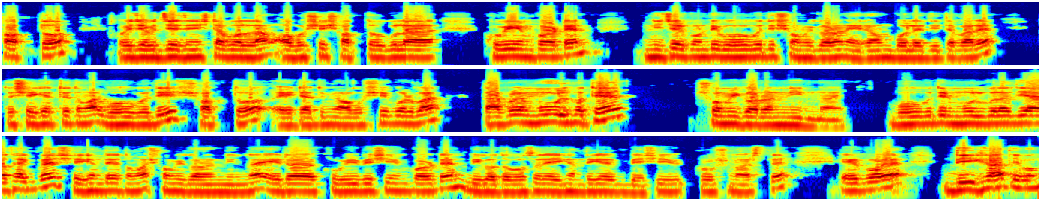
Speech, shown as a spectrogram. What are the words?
সত্য, ওই যে যে জিনিসটা বললাম, অবশ্যই সত্যগুলা খুবই ইম্পর্টেন্ট নিচের কোনটি বহুপদী সমীকরণ এরকম বলে দিতে পারে। তো সেক্ষেত্রে তোমার বহুপদী সত্য, এটা তুমি অবশ্যই পড়বা। তারপরে মূল হতে সমীকরণ নির্ণয়। বহুপদীর মূলগুলো দেওয়া থাকবে, সেখান থেকে তোমার সমীকরণ নির্ণয়। এটা খুবই বেশি ইম্পর্টেন্ট বিগত বছরে এখান থেকে বেশি প্রশ্ন আসছে। এরপরে দ্বিঘাত এবং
